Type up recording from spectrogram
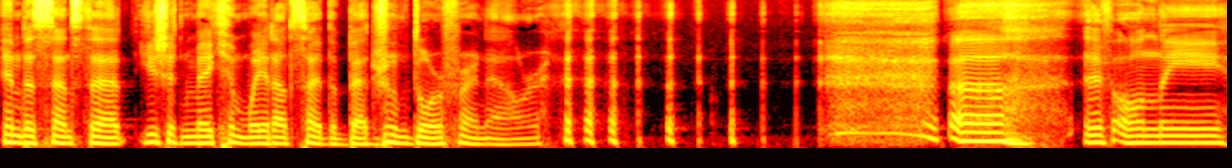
in the sense that you should make him wait outside the bedroom door for an hour. uh, if only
